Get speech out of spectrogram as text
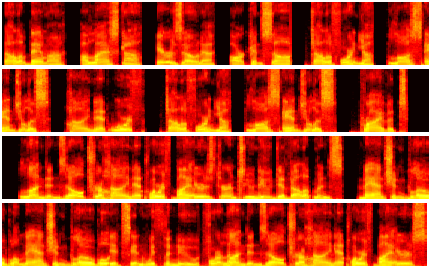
Alabama, Alaska, Arizona, Arkansas, California, Los Angeles, high net worth, California, Los Angeles, private. London's ultra high net worth buyers turn to new developments. Mansion Global Mansion Global it's in with the new for London's ultra high net worth buyers.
